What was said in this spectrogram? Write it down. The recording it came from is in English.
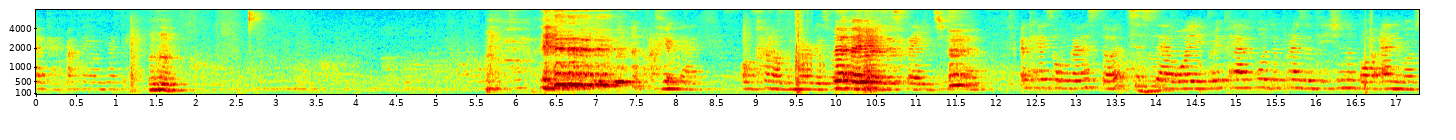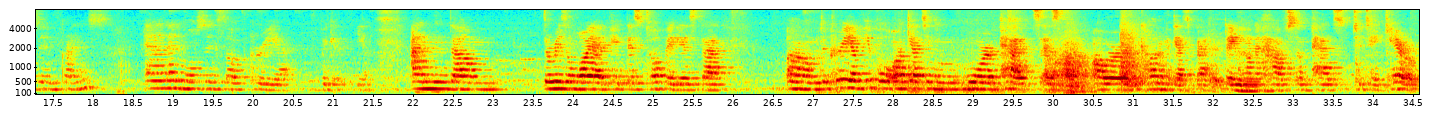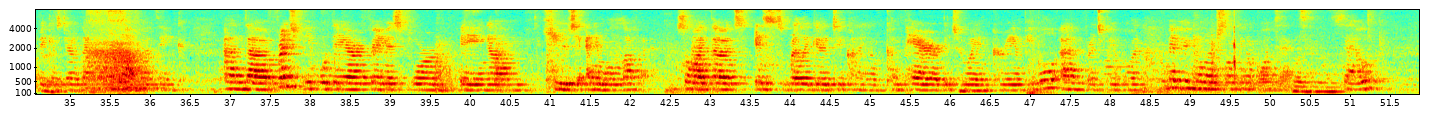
Okay, I think I'm ready. Mhm. Okay. I'm kind of nervous when I'm on the stage. So. Okay, so I'm gonna start. So I prepare for the presentation about animals in France and animals in South Korea. Because, yeah. And um, the reason why I picked this topic is that um, the Korean people are getting more pets as our economy gets better. They want to have some pets to take care of because they're lack of love, I think. And uh, French people, they are famous for being um, huge animal lover. So I thought it's really good to kind of compare between Korean people and French people, and maybe we can learn something about it. So,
